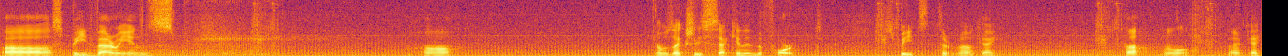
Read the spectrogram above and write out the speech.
Uh, speed variance. Uh, I was actually second in the fourth speed. Okay. Huh. Well, okay.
